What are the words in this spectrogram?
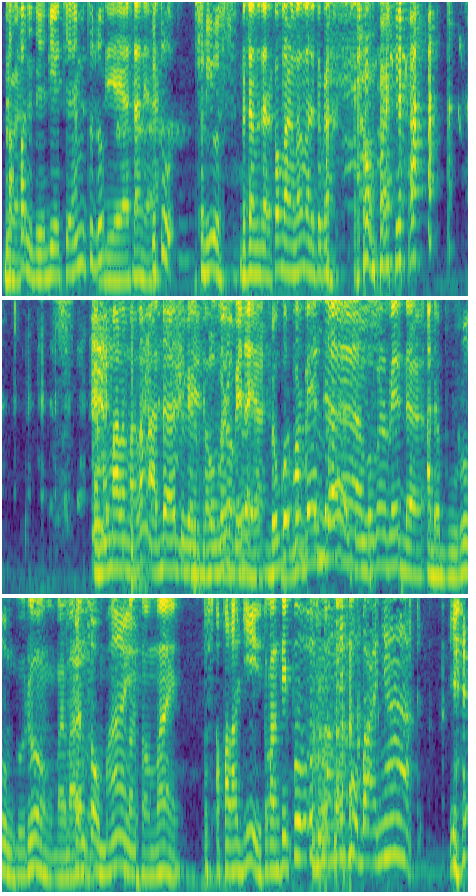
kapan itu ya di ECM itu dong Di yayasan ya. itu serius Bentar-bentar, kok malam-malam ada tukang somai? emang malam-malam ada tuh kan Bogor mah beda ya. Bogor mah beda, serius. Bogor beda. ada burung Burung malam-malam. Tukang somai. Tukang somai. terus apalagi Tukang tipu. tukang tipu banyak Iya.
